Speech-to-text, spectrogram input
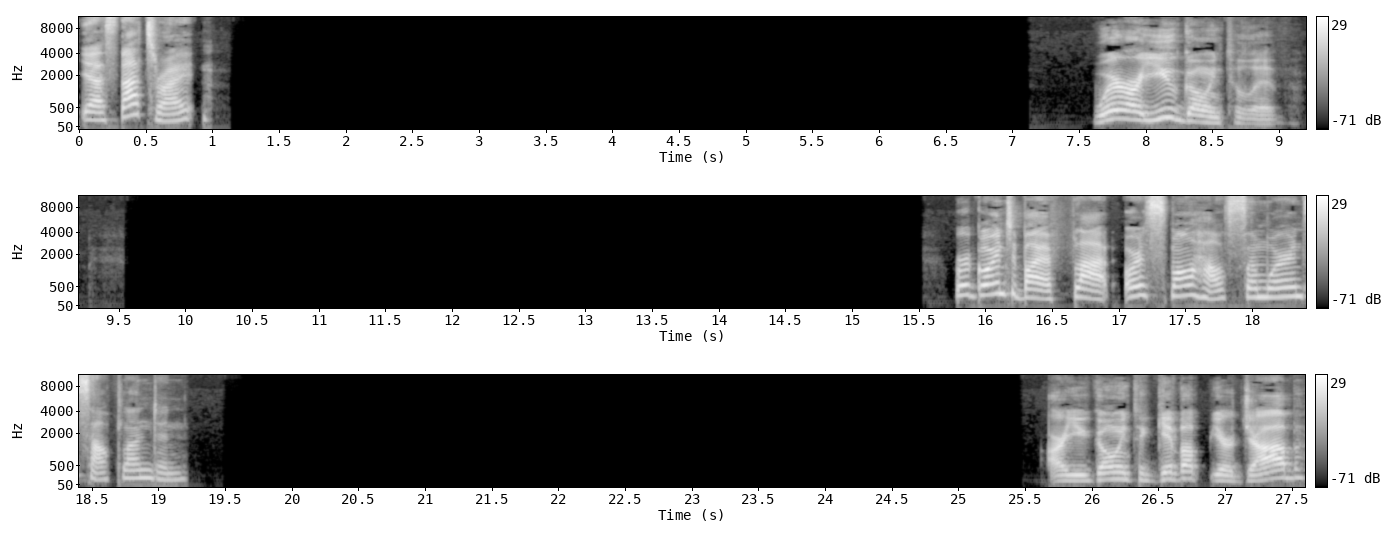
Yes, that's right. Where are you going to live? We're going to buy a flat or a small house somewhere in South London. Are you going to give up your job?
